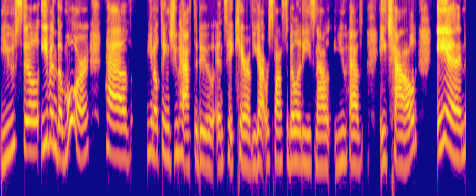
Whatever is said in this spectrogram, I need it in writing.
you still, even the more, have you know things you have to do and take care of you got responsibilities now you have a child and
